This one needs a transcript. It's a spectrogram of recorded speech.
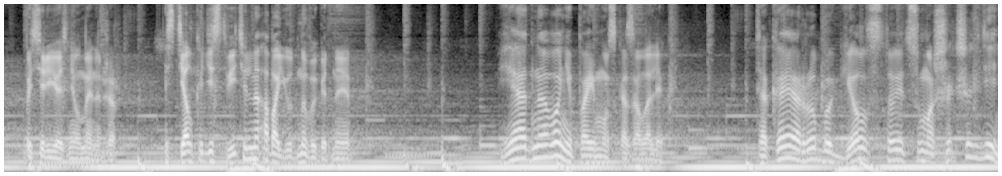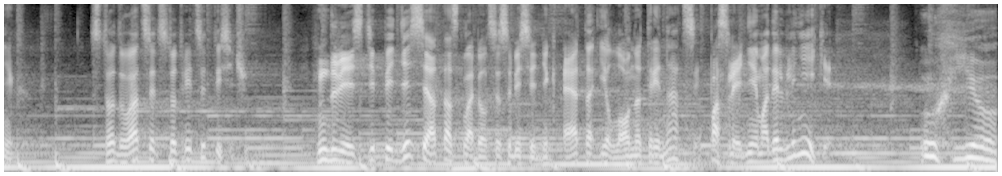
— посерьезнел менеджер. «Сделка действительно обоюдно выгодная». «Я одного не пойму», — сказал Олег. «Такая робо-гелл стоит сумасшедших денег. 120-130 тысяч». «250», — осклабился собеседник. «Это Илона 13, последняя модель в линейке». «Ух ё!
